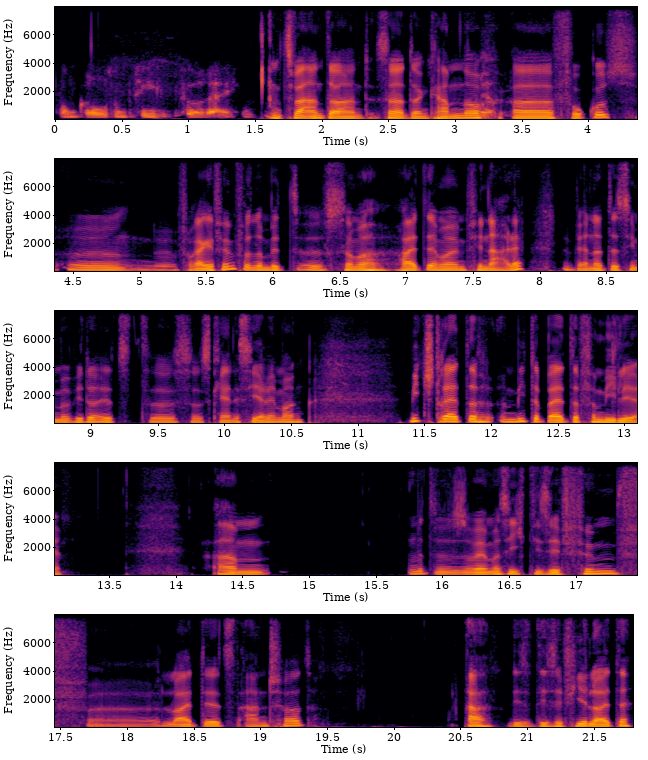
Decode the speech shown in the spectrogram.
vom großen Ziel zu erreichen. Und zwar andauernd. So, dann kam noch ja. äh, Fokus, äh, Frage 5, und damit äh, sind wir heute einmal im Finale. Wir werden das immer wieder jetzt äh, so als kleine Serie machen. Mitstreiter, Mitarbeiter, Familie. Ähm, also wenn man sich diese fünf äh, Leute jetzt anschaut, ah, diese, diese vier Leute,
